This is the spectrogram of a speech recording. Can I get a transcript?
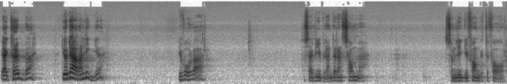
i ei krybbe. Det er jo der han ligger i vår vær. Så sier Bibelen det er den samme som ligger i fanget til far,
